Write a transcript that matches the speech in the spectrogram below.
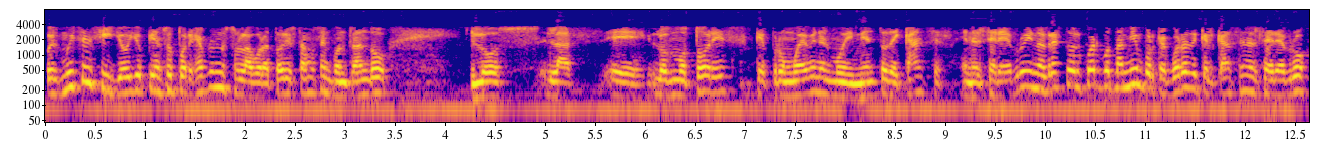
Pues muy sencillo, yo pienso, por ejemplo, en nuestro laboratorio estamos encontrando los, las eh, los motores que promueven el movimiento de cáncer en el cerebro y en el resto del cuerpo también, porque acuérdate que el cáncer en el cerebro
